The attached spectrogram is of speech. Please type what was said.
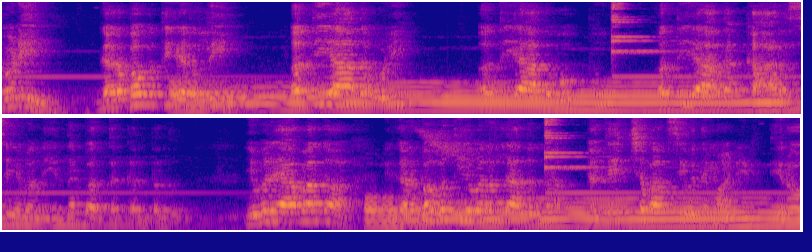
ನೋಡಿ ಗರ್ಭವತಿಯರಲ್ಲಿ ಅತಿಯಾದ ಉಳಿ ಅತಿಯಾದ ಉಪ್ಪು ಅತಿಯಾದ ಖಾರ ಸೇವನೆಯಿಂದ ಬರ್ತಕ್ಕಂಥದ್ದು. ಇವರು ಯಾವಾಗ ಗರ್ಭವತಿಯವರಲ್ಲಿ ಅದನ್ನ ಯಥೇಚ್ಛವಾಗಿ ಸೇವನೆ ಮಾಡಿರ್ತೀರೋ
